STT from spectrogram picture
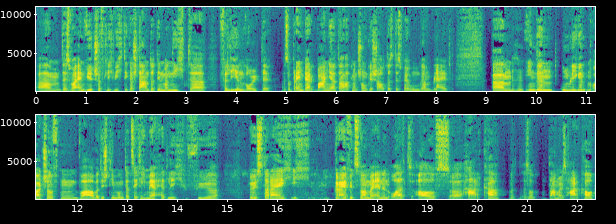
ähm, das war ein wirtschaftlich wichtiger Standort, den man nicht äh, verlieren wollte. Also Brennberg waren ja, da hat man schon geschaut, dass das bei Ungarn bleibt. Ähm, mhm. In den umliegenden Ortschaften war aber die Stimmung tatsächlich mehrheitlich für Österreich. Ich greife jetzt da mal einen Ort aus äh, Harka, also damals Harkau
